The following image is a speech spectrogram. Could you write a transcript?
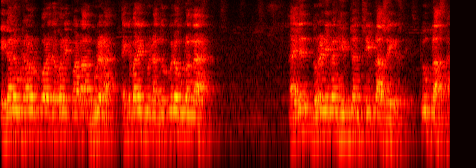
এখানে উঠানোর পরে যখন এই পাটা আর ঘুরে না একেবারে ঘুরে না, জোর করেও ঘুরান না। তাইলে ধরে নেবেন হিপ জয়েন্ট থ্রি প্লাস হয়ে গেছে টু প্লাস না।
